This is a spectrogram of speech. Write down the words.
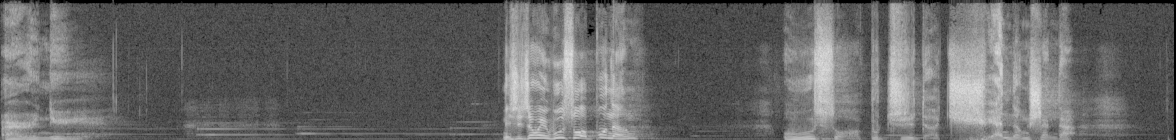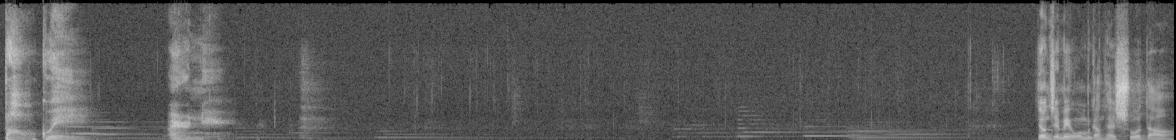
儿女。”你是这位无所不能、无所不知的全能神的宝贵儿女。弟兄姐妹，我们刚才说到，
